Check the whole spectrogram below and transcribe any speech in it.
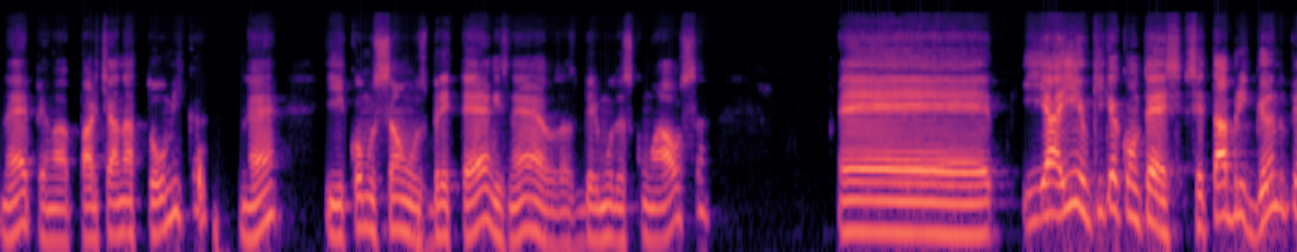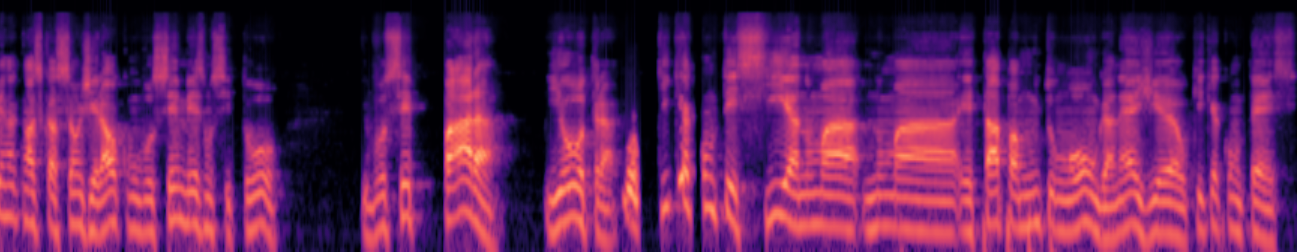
né? Pela parte anatômica, né? e como são os breteles, né, as bermudas com alça. É... E aí, o que, que acontece? Você está brigando pela classificação geral, como você mesmo citou, e você para. E outra, o que, que acontecia numa, numa etapa muito longa, né, Jean? O que, que acontece?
